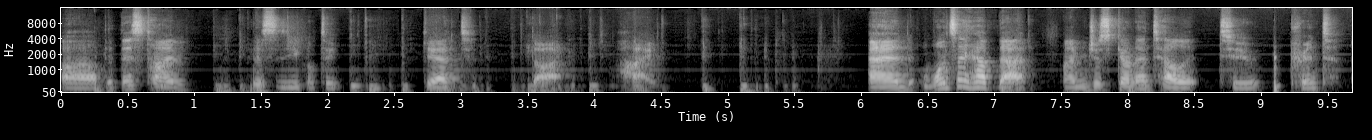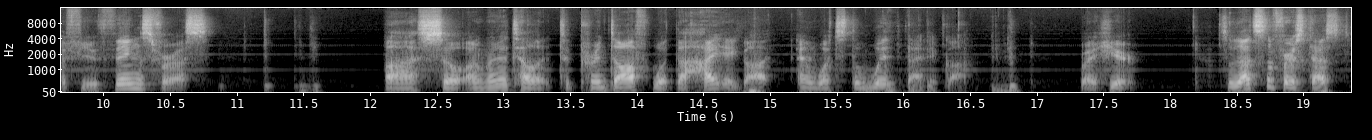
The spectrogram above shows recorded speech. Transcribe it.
uh, but this time, this is equal to get dot height. And once I have that, I'm just gonna tell it to print a few things for us. Uh, so I'm gonna tell it to print off what the height it got and what's the width that it got right here. So that's the first test.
